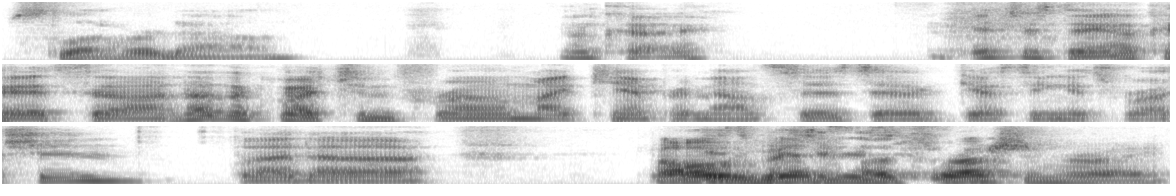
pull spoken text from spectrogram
slow her down. Okay, interesting. Okay, so another question from I can't pronounce this. I'm guessing it's Russian, but uh, oh yes, that's Russian, right?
